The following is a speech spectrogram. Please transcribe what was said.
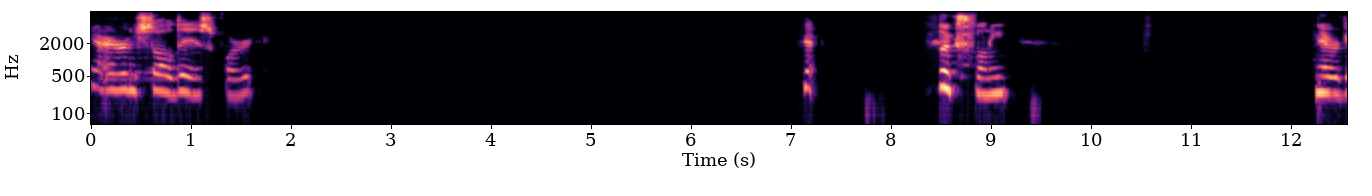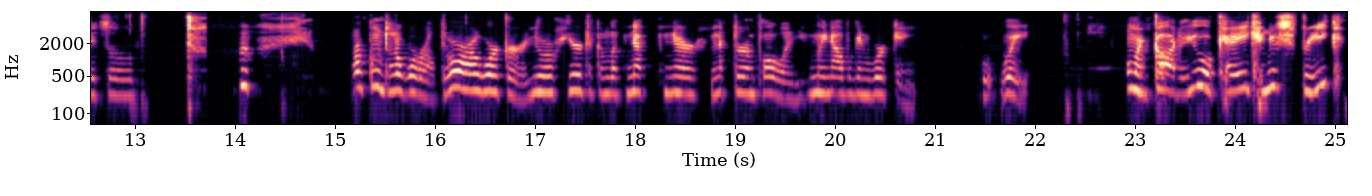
Yeah, I already saw this part. Looks funny. Never gets old. Welcome to the world. You are a worker, and you are here to collect nectar, nectar and pollen. You may now begin working. W wait. Oh my god, are you okay? Can you speak?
